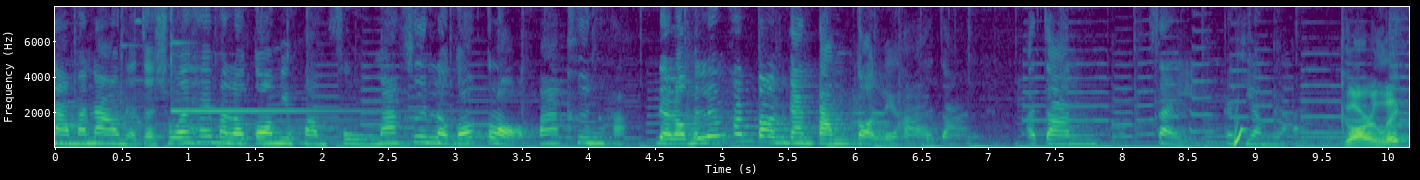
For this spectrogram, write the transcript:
น้ำมะนาวเนี่ยจะช่วยให้มะละกอมีความฟูมากขึ้น แล้วก็กรอบมากขึ้นค่ะ เดี๋ยวเรามาเริ่มขั้นตอนการตำก่อนเลยค่ะ อาจารย์ อาจารย์ใส่กระเทียมเลยค่ะ garlic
